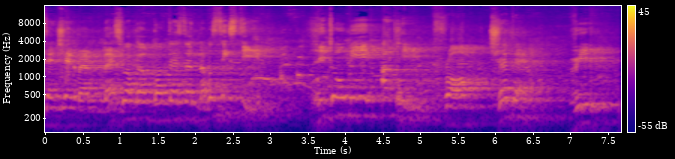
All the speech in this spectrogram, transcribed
ladies and gentlemen, let's welcome contestant number 16, Hitomi Aki from Japan with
